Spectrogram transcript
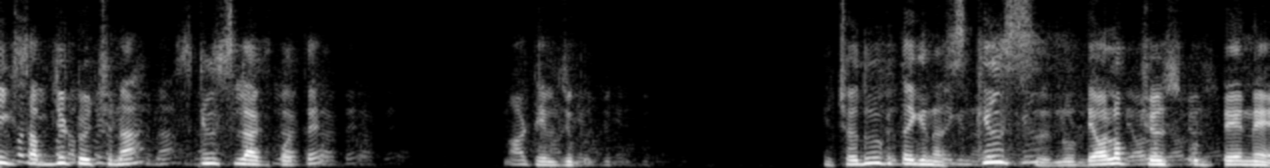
నీకు సబ్జెక్ట్ వచ్చినా స్కిల్స్ లేకపోతే నాట్ ఎలిజిబుల్ నీ చదువుకి తగిన స్కిల్స్ నువ్వు డెవలప్ చేసుకుంటేనే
